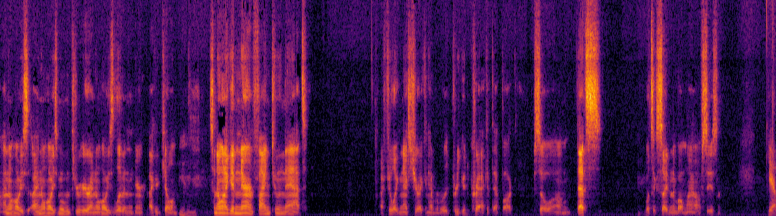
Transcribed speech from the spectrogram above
I know how he's. I know how he's moving through here. I know how he's living in here. I could kill him. Mhm. So now when I get in there and fine tune that, I feel like next year I can have a really pretty good crack at that buck. So um, that's what's exciting about my off season. Yeah.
